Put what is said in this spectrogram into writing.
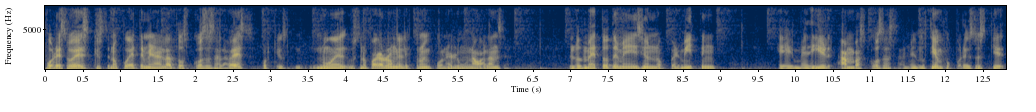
Por eso es que usted no puede determinar las dos cosas a la vez, porque no es, usted no puede agarrar un electrón y ponerlo en una balanza. Los métodos de medición no permiten eh, medir ambas cosas al mismo tiempo. Por eso es que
